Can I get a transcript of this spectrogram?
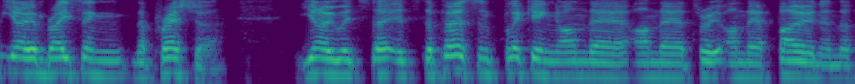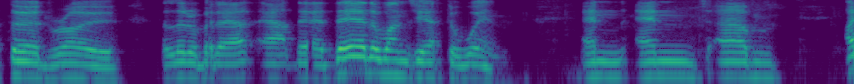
you know embracing the pressure you know it's the it's the person flicking on their on their through on their phone in the third row a little bit out out there they're the ones you have to win and and um i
